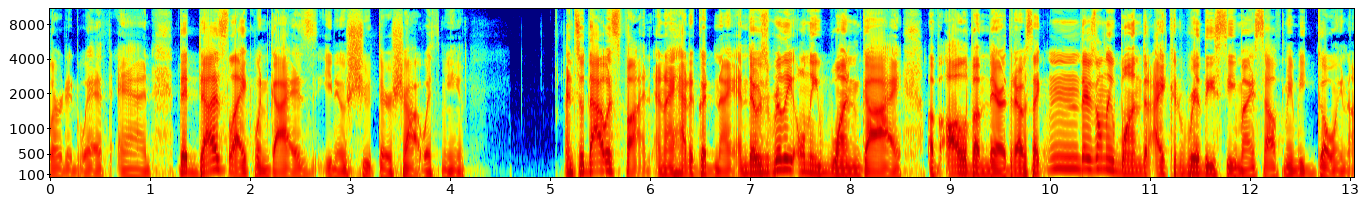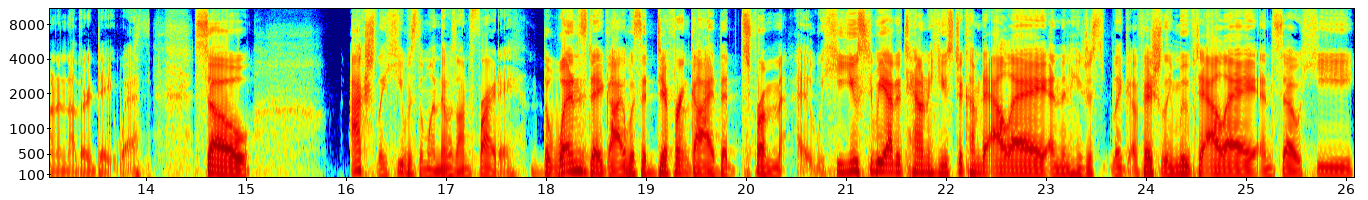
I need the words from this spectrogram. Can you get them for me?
flirted with and that does like when guys, you know, shoot their shot with me. And so that was fun, and I had a good night. And there was really only one guy of all of them there that I was like, mm, there's only one that I could really see myself maybe going on another date with. So actually, he was the one that was on Friday. The Wednesday guy was a different guy that's from, he used to be out of town. He used to come to LA, and then he just like officially moved to LA. And so he,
